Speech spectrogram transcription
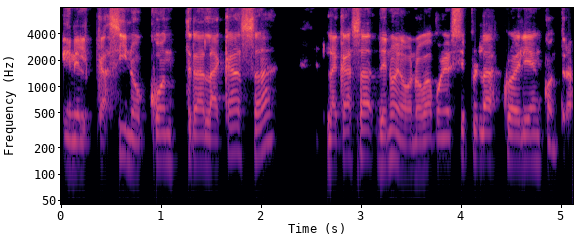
en el casino contra la casa, la casa, de nuevo, nos va a poner siempre las probabilidades en contra.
